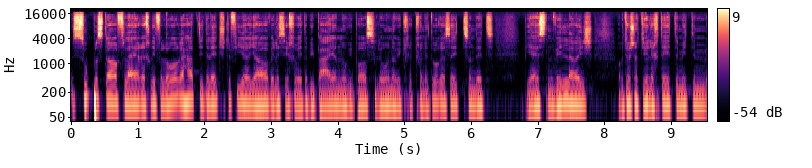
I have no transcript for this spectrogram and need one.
Superstar-Flair verloren hat in den letzten vier Jahren, weil er sich weder bei Bayern noch bei Barcelona wirklich können durchsetzen und jetzt bei Aston Villa ist. Aber du hast natürlich dort mit dem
